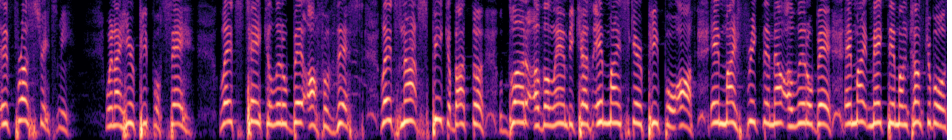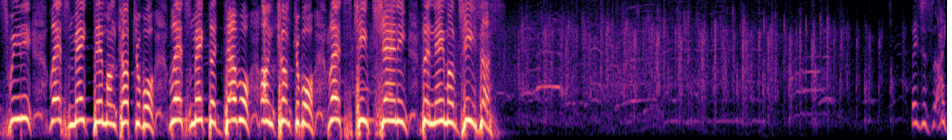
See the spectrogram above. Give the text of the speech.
it frustrates me when I hear people say, let's take a little bit off of this. Let's not speak about the blood of the Lamb because it might scare people off. It might freak them out a little bit. It might make them uncomfortable. Sweetie, let's make them uncomfortable. Let's make the devil uncomfortable. Let's keep chanting the name of Jesus. They just, I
